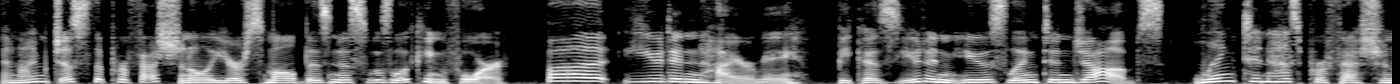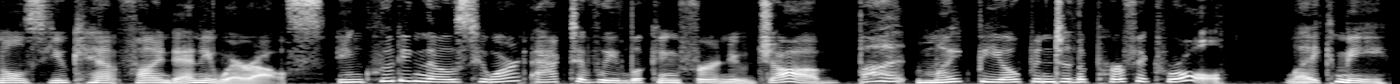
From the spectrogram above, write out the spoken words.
and I'm just the professional your small business was looking for. But you didn't hire me because you didn't use LinkedIn jobs. LinkedIn has professionals you can't find anywhere else, including those who aren't actively looking for a new job but might be open to the perfect role, like me.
